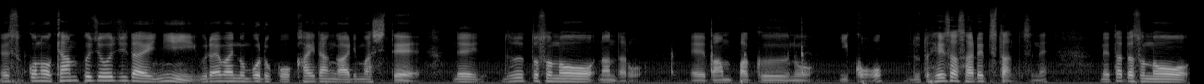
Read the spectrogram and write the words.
でそこのキャンプ場時代に裏山に登るこう階段がありましてでずっとそのなんだろう、えー、万博の以降ずっと閉鎖されてたんですねでただその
